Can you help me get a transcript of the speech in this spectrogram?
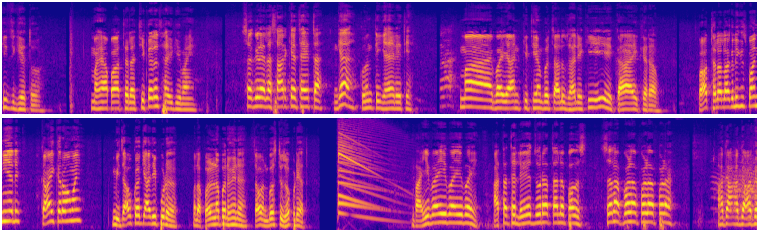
हीच घेतो. मग ह्या पाथराची गरज आहे की माई? सगळ्याला सारखेच आहेत घ्या कोणती घ्यायला ते माय बाई आणखी थेंब चालू झाले की काय करावं? पाथरला लागले की पाणी आले काय करावं माय मी जाऊ का की आधी पुढं? मला पळणं पण होईना. जाऊन बसतो झोपड्यात. बाई बाई बाई बाई. आता तर लय जोरात आलं पाऊस. चला पळा पळा पळा. आता अगं अगं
